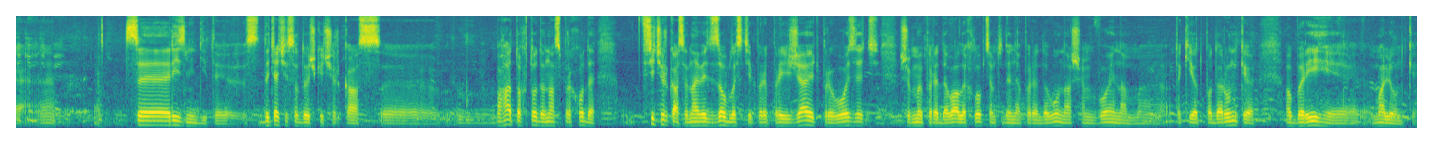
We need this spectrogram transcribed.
Е, Це різні діти, дитячі садочки Черкас. Багато хто до нас приходить. Всі Черкаси навіть з області приїжджають, привозять, щоб ми передавали хлопцям туди на передову, нашим воїнам е, такі от подарунки, оберіги, малюнки.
